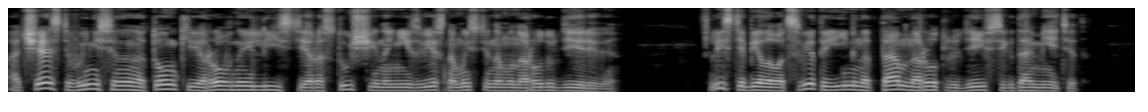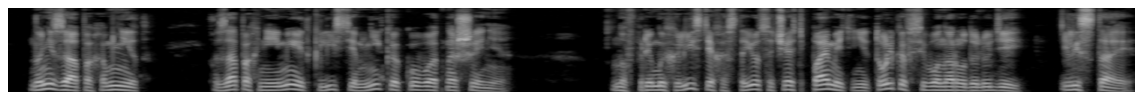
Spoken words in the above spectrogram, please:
а часть вынесена на тонкие ровные листья, растущие на неизвестном истинному народу дереве. Листья белого цвета, и именно там народ людей всегда метит. Но не запахом, нет. Запах не имеет к листьям никакого отношения. Но в прямых листьях остается часть памяти не только всего народа людей или стаи,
